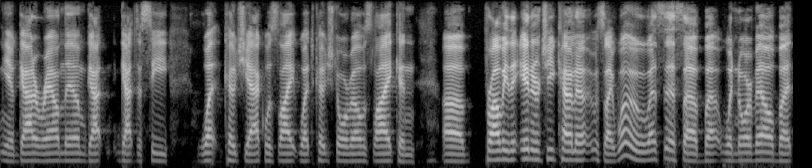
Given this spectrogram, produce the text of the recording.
you know got around them, got got to see what Coach Yak was like, what Coach Norvell was like, and uh, probably the energy kind of was like, "Whoa, what's this?" Uh, but with Norvell, but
